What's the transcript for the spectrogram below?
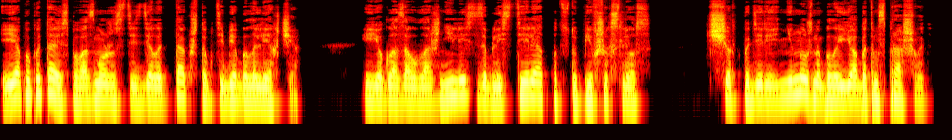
я попытаюсь по возможности сделать так, чтобы тебе было легче. Ее глаза увлажнились, заблестели от подступивших слез. Черт подери, не нужно было ее об этом спрашивать.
